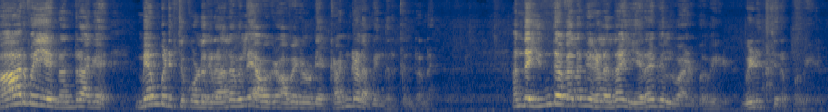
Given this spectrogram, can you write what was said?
பார்வையை நன்றாக மேம்படுத்திக் கொள்ளுகிற அளவிலே அவர்கள் அவைகளுடைய கண்கள் அமைந்திருக்கின்றன. அந்த இந்த விலங்குகள் எல்லாம் இரவில் வாழ்பவைகள் விழித்திருப்பவைகள்.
